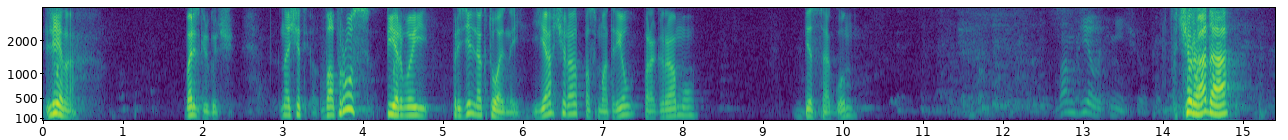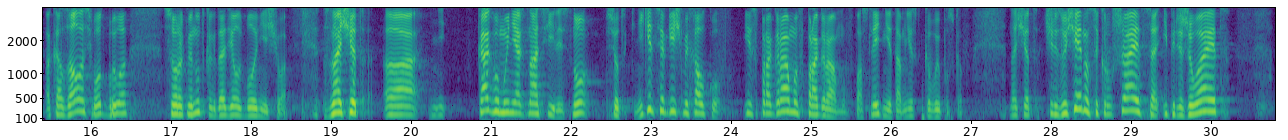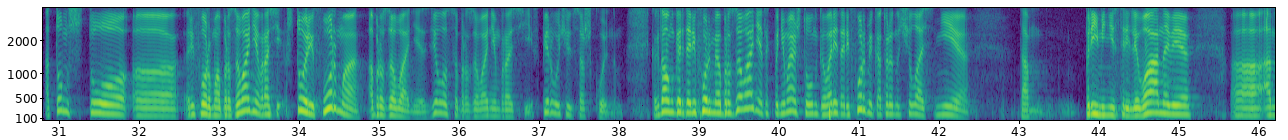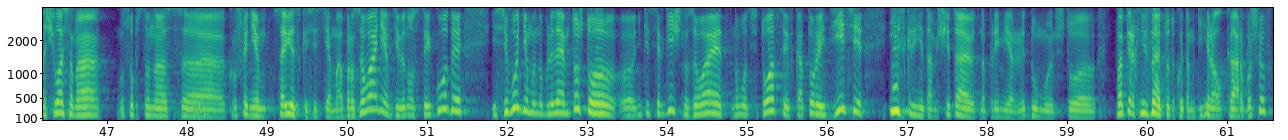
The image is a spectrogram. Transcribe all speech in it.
Лена, Борис Григорьевич, значит, вопрос Первый, предельно актуальный. Я вчера посмотрел программу «Бесогон». Вам делать нечего. Вчера, да. Оказалось, вот было 40 минут, когда делать было нечего. Значит, э, как бы мы ни относились, но все-таки Никита Сергеевич Михалков из программы в программу, в последние там несколько выпусков, значит, чрезвычайно сокрушается и переживает о том, что э, реформа образования в России, что реформа образования сделала с образованием в России, в первую очередь со школьным. Когда он говорит о реформе образования, я так понимаю, что он говорит о реформе, которая началась не там, при министре Ливанове, а, а началась она, ну, собственно, с э, крушением советской системы образования в 90-е годы. И сегодня мы наблюдаем то, что э, Никита Сергеевич называет ну, вот, ситуацией, в которой дети искренне там, считают, например, или думают, что, во-первых, не знают, кто такой там генерал Карбышев,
